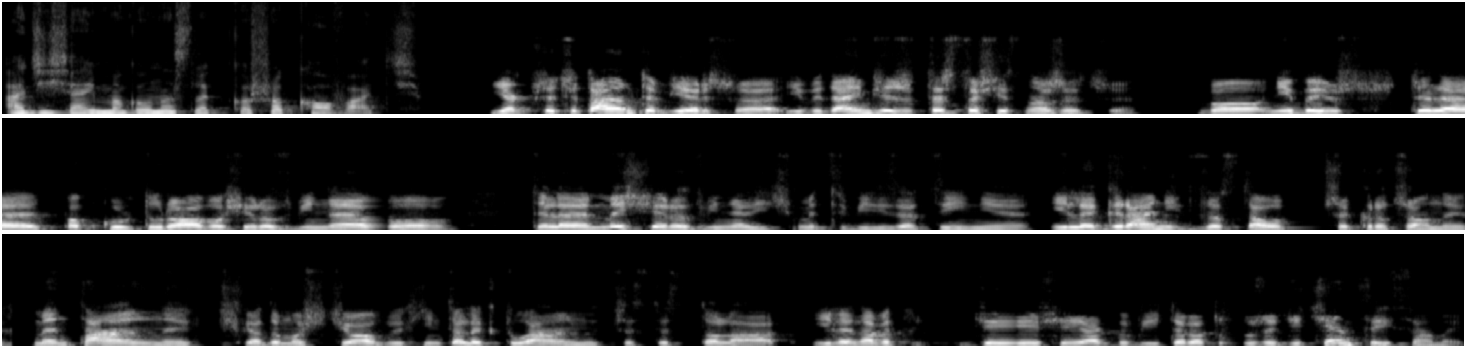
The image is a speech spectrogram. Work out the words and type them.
a dzisiaj mogą nas lekko szokować. Jak przeczytałem te wiersze, i wydaje mi się, że też coś jest na rzeczy, bo niby już tyle popkulturowo się rozwinęło, tyle my się rozwinęliśmy cywilizacyjnie, ile granic zostało przekroczonych, mentalnych, świadomościowych, intelektualnych przez te 100 lat, ile nawet dzieje się jakby w literaturze dziecięcej samej.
